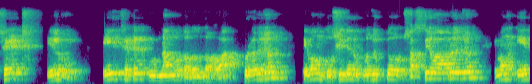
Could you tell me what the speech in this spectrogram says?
থ্রেট এলো, এই থ্রেটের পূর্ণাঙ্গ তদন্ত হওয়া প্রয়োজন এবং দোষীদের উপযুক্ত শাস্তি হওয়া প্রয়োজন এবং এর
